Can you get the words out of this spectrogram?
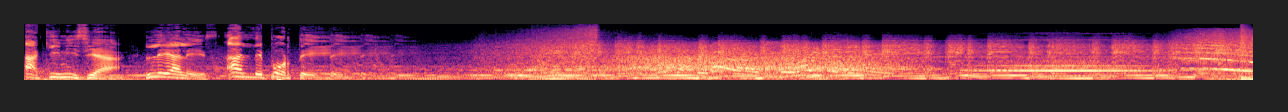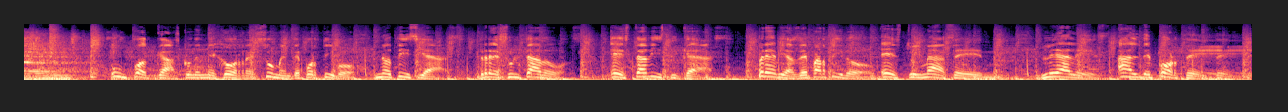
Aquí inicia Leales al Deporte. Un podcast con el mejor resumen deportivo, noticias, resultados, estadísticas, previas de partido, esto y más en Leales al Deporte.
